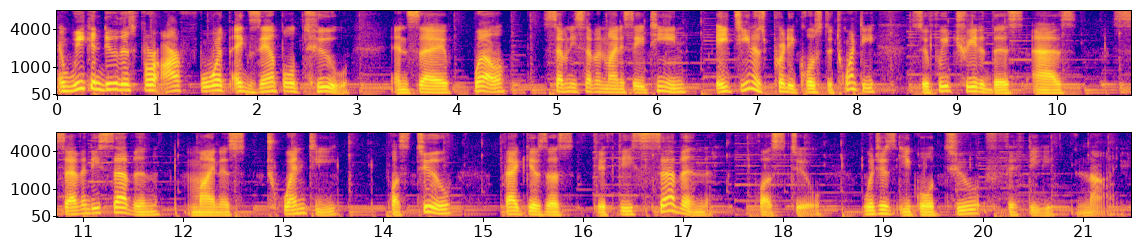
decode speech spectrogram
And we can do this for our fourth example too, and say, well, 77 minus 18, 18 is pretty close to 20, so if we treated this as 77 minus 20 plus 2, that gives us 57 plus 2, which is equal to 59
